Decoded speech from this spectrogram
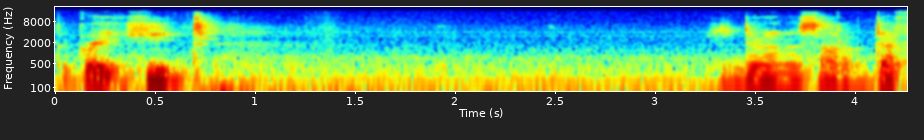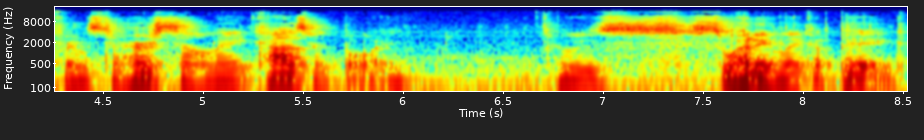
the great heat She's doing this out of deference to her cellmate, Cosmic Boy, who's sweating like a pig.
